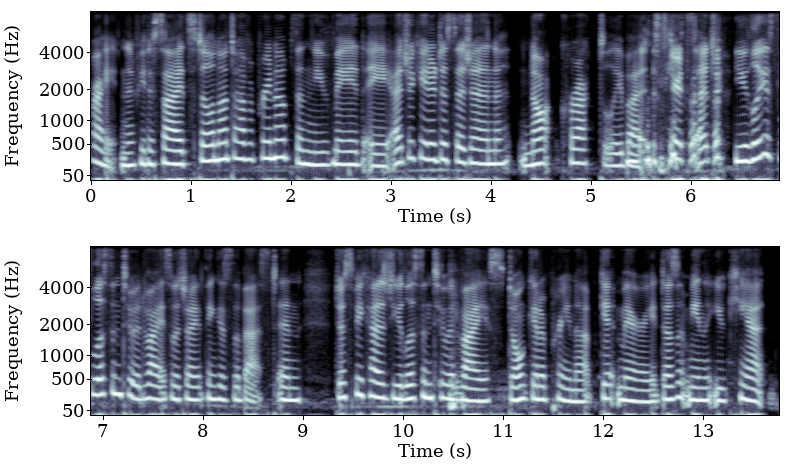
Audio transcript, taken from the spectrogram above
Right. And if you decide still not to have a prenup, then you've made a educated decision, not correctly, but it's edu- you at least listen to advice, which I think is the best. And just because you listen to advice, don't get a prenup, get married, doesn't mean that you can't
